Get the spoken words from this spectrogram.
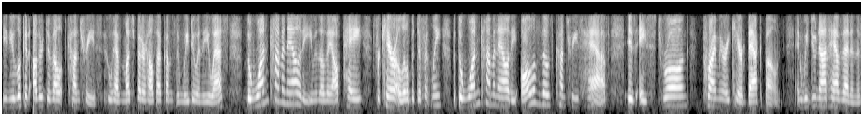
if you look at other developed countries who have much better health outcomes than we do in the US, the one commonality, even though they all pay for care a little bit differently, but the one commonality all of those countries have is a strong primary care backbone and we do not have that in this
